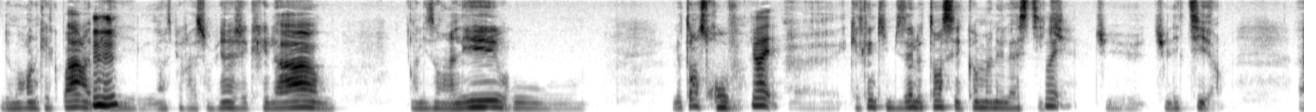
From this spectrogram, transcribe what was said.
de me rendre quelque part, et Mhm. puis l'inspiration vient, j'écris là, ou en lisant un livre, ou le temps se trouve. Ouais. Quelqu'un qui me disait le temps c'est comme un élastique, Oui. tu, tu l'étires. Euh,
